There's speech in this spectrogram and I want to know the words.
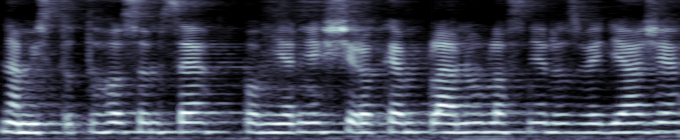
namísto toho jsem se v poměrně širokém plánu vlastně dozvěděla, že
